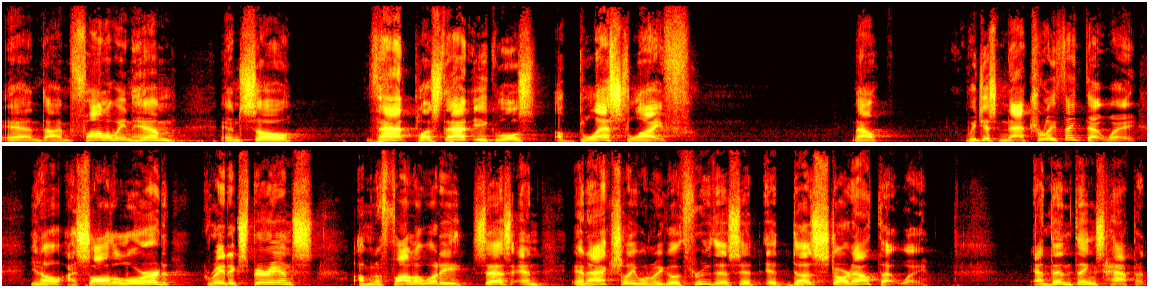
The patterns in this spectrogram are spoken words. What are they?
and I'm following Him. And so that plus that equals a blessed life. Now, we just naturally think that way. You know, I saw the Lord, great experience. I'm going to follow what He says. And, And actually, when we go through this, it, it does start out that way. And then things happen.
